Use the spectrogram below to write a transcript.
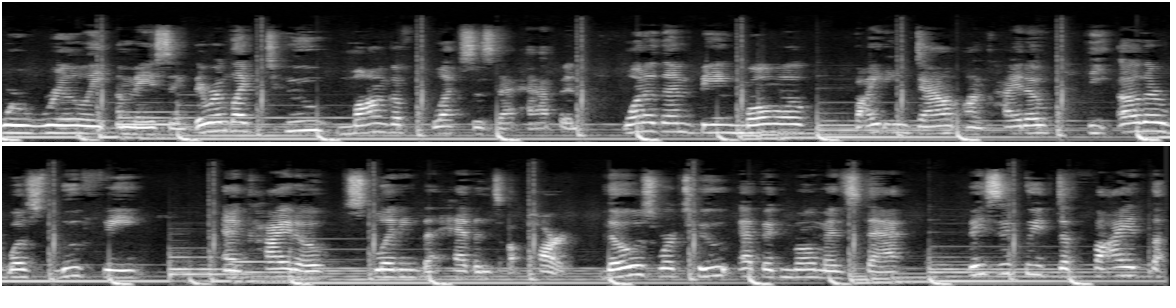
were really amazing. There were like two manga flexes that happened. One of them being Momo biting down on Kaido, the other was Luffy and Kaido splitting the heavens apart. Those were two epic moments that basically defied the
